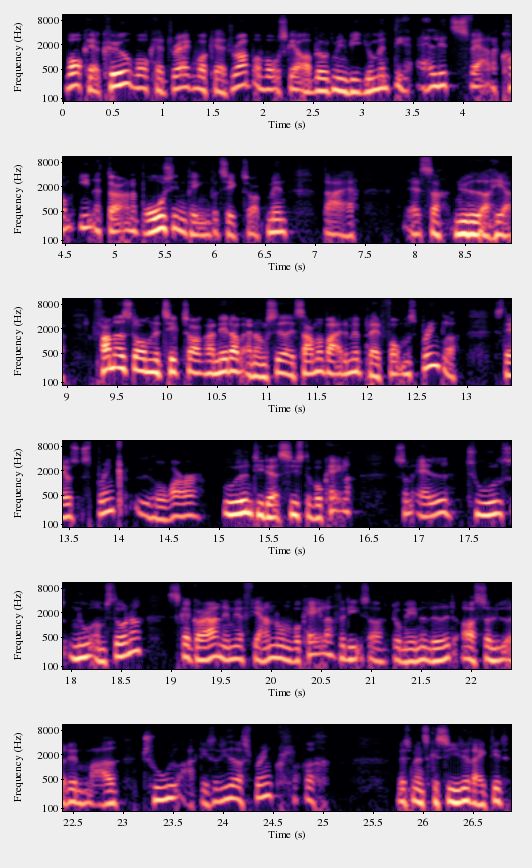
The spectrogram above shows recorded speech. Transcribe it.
Hvor kan jeg købe, hvor kan jeg drag, hvor kan jeg drop, og hvor skal jeg uploade min video? Men det er lidt svært at komme ind ad døren og bruge sine penge på TikTok, men der er altså nyheder her. Fremadstormende TikTok har netop annonceret et samarbejde med platformen Sprinkler. Staves Sprinkler uden de der sidste vokaler, som alle tools nu om stunder skal gøre, nemlig at fjerne nogle vokaler, fordi så domænet ledet, og så lyder det meget toolagtigt. Så de hedder Sprinkler, hvis man skal sige det rigtigt.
